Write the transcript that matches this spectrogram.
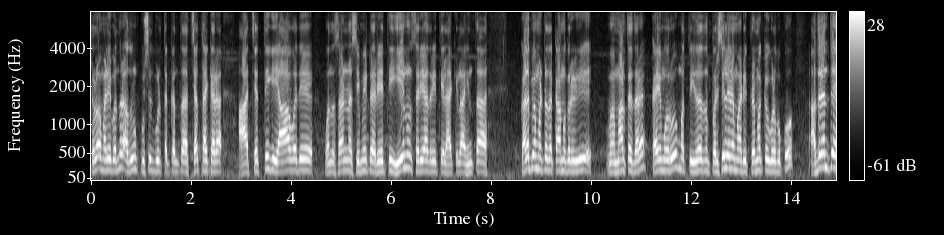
ಚಲೋ ಮಳೆ ಬಂದರೆ ಅದನ್ನು ಕುಸಿದು ಬಿಡ್ತಕ್ಕಂಥ ಛತ್ ಹಾಕ್ಯಾರ. ಆ ಛತ್ತಿಗೆ ಯಾವುದೇ ಒಂದು ಸಣ್ಣ ಸಿಮೆಂಟ್ ರೀತಿ ಏನೂ ಸರಿಯಾದ ರೀತಿಯಲ್ಲಿ ಹಾಕಿಲ್ಲ. ಇಂಥ ಕಳಪೆ ಮಟ್ಟದ ಕಾಮಗಾರಿ ಮಾಡ್ತಾ ಇದ್ದಾರೆ. ಕೈಮವರು ಮತ್ತು ಇದನ್ನು ಪರಿಶೀಲನೆ ಮಾಡಿ ಕ್ರಮ ಕೈಗೊಳ್ಬೇಕು. ಅದರಂತೆ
